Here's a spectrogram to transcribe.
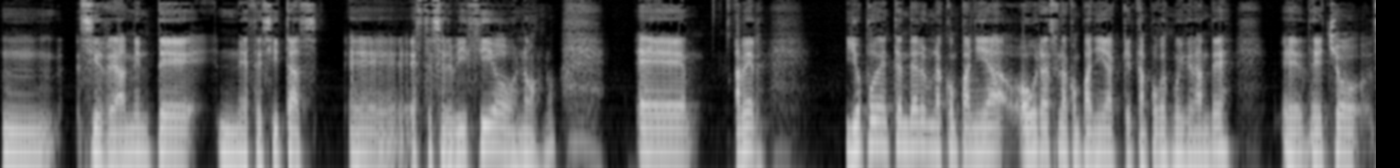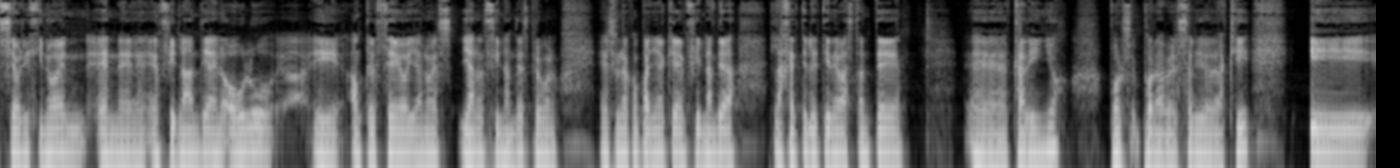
Mm, si realmente necesitas eh, este servicio o no, ¿no? Eh, a ver, yo puedo entender una compañía, Oura es una compañía que tampoco es muy grande. Eh, de hecho, se originó en, en, en, Finlandia, en Oulu, y aunque el CEO ya no es ya no es finlandés, pero bueno, es una compañía que en Finlandia la gente le tiene bastante cariño por, por haber salido de aquí y,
